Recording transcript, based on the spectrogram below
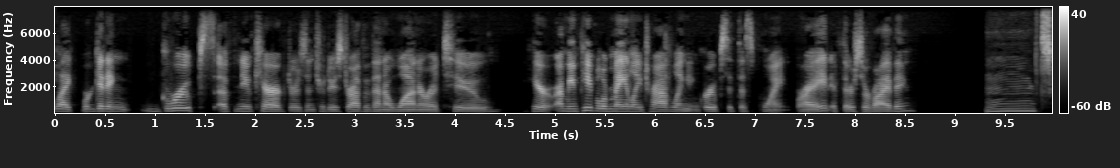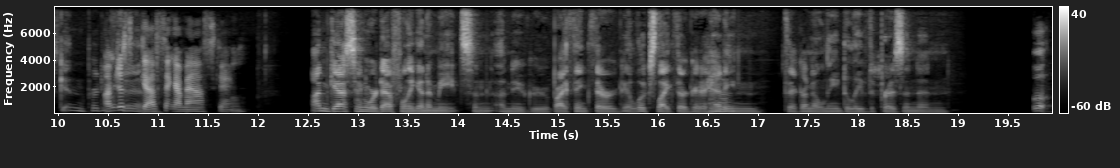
like we're getting groups of new characters introduced rather than a one or a two here. I mean, people are mainly traveling in groups at this point, right? If they're surviving, Mm, it's getting pretty. I'm just thin. guessing. I'm asking. I'm guessing we're definitely going to meet some a new group. I think they're. It looks like they're Mm-hmm. heading. They're going to need to leave the prison and. Well,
